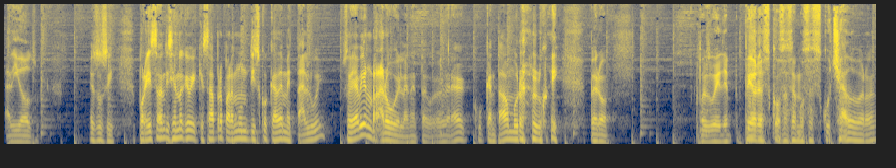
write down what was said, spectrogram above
adiós, güey. Eso sí. Por ahí estaban diciendo que, que estaba preparando un disco acá de metal, güey. O sea, ya bien raro, güey, la neta, güey. Cantaba muy raro el güey. Pero, pues, güey, de peores cosas hemos escuchado, ¿verdad?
